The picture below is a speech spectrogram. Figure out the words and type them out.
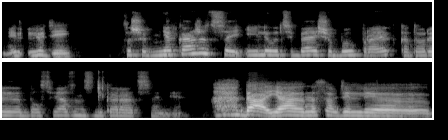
людей. Слушай, мне кажется, или у тебя еще был проект, который был связан с декорациями? Да, я на самом деле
